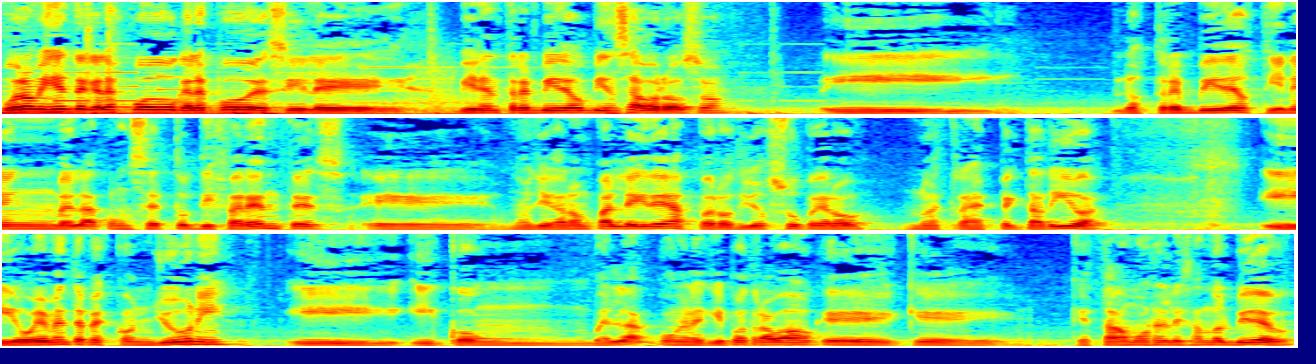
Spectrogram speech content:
Bueno, mi gente, ¿qué les puedo, qué les puedo decir? Eh, vienen tres videos bien sabrosos y los tres videos tienen, ¿verdad? Conceptos diferentes. Eh, nos llegaron un par de ideas, pero Dios superó nuestras expectativas. Y obviamente, pues con Juni y, y con, ¿verdad? Con el equipo de trabajo que, que, que estábamos realizando el video,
